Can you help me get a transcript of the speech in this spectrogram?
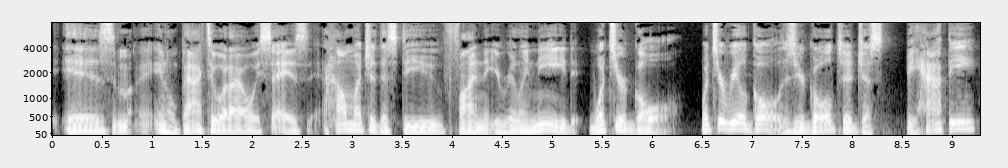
is you know back to what I always say is how much of this do you find that you really need? What's your goal? What's your real goal? Is your goal to just be happy,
